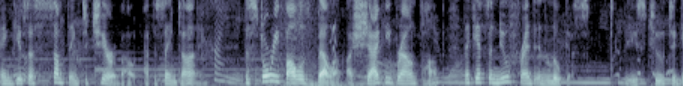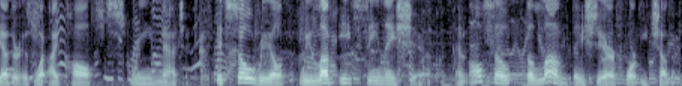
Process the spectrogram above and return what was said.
and gives us something to cheer about at the same time. The story follows Bella, a shaggy brown pup that gets a new friend in Lucas. These two together is what I call screen magic. It's so real, we love each scene they share, and also the love they share for each other.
